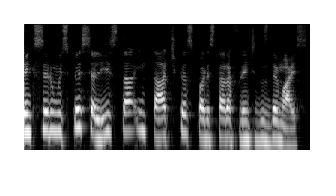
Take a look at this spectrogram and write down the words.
tem que ser um especialista em táticas para estar à frente dos demais.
